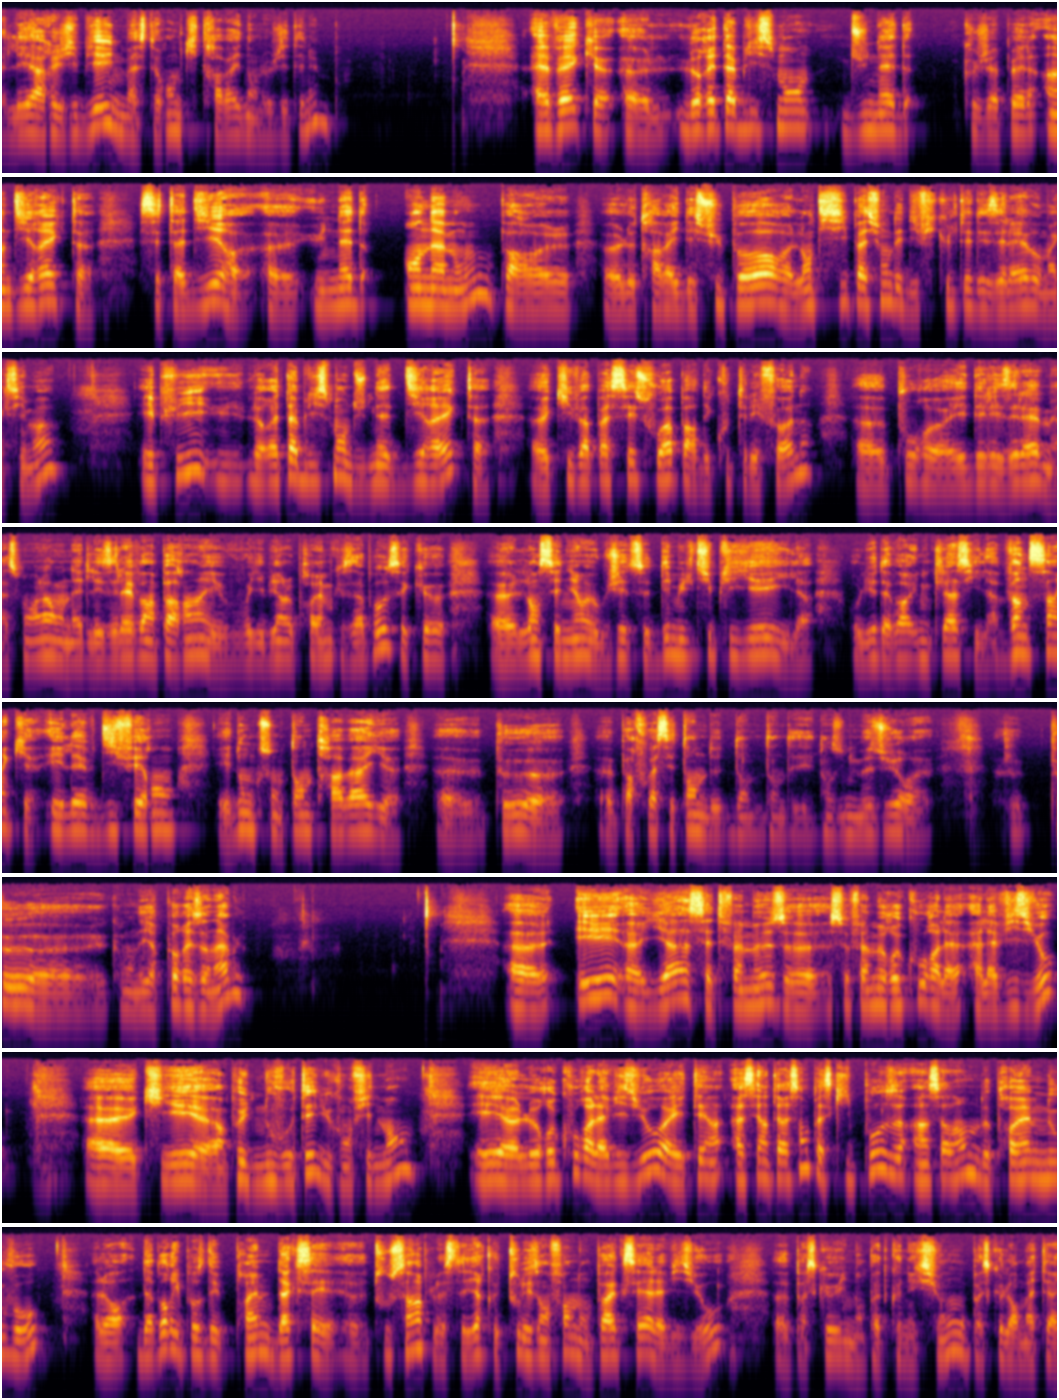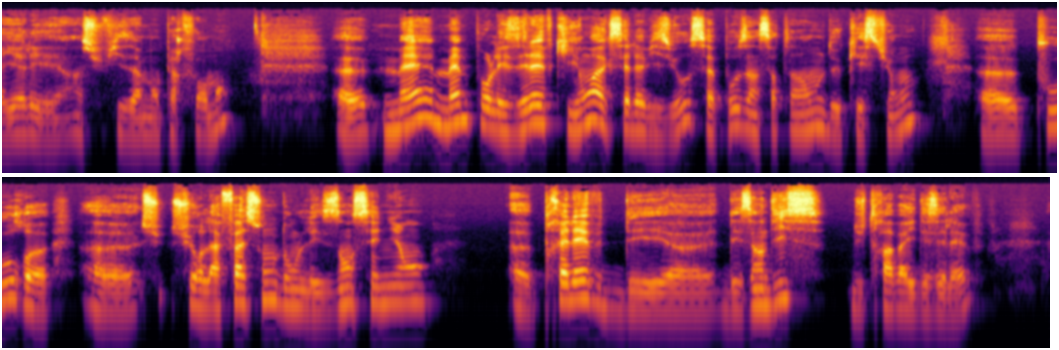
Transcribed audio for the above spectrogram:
Léa Régibier, une masterande qui travaille dans le GTNUM, avec le rétablissement d'une aide que j'appelle indirecte, c'est-à-dire une aide en amont par le travail des supports, l'anticipation des difficultés des élèves au maximum, et puis le rétablissement d'une aide directe euh, qui va passer soit par des coups de téléphone euh, pour euh, aider les élèves, mais à ce moment-là, on aide les élèves un par un et vous voyez bien le problème que ça pose, c'est que l'enseignant est obligé de se démultiplier. Il a, au lieu d'avoir une classe, il a 25 élèves différents et donc son temps de travail peut parfois s'étendre dans, une mesure peu, comment dire, peu raisonnable. Euh, et euh, il y a cette fameuse, euh, ce fameux recours à la, visio, qui est un peu une nouveauté du confinement. Et le recours à la visio a été assez intéressant parce qu'il pose un certain nombre de problèmes nouveaux. Alors d'abord, il pose des problèmes d'accès, tout simple, c'est-à-dire que tous les enfants n'ont pas accès à la visio parce qu'ils n'ont pas de connexion ou parce que leur matériel est insuffisamment performant. Euh, mais même pour les élèves qui ont accès à la visio, ça pose un certain nombre de questions euh, pour, euh, sur la façon dont les enseignants prélèvent des, indices du travail des élèves.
